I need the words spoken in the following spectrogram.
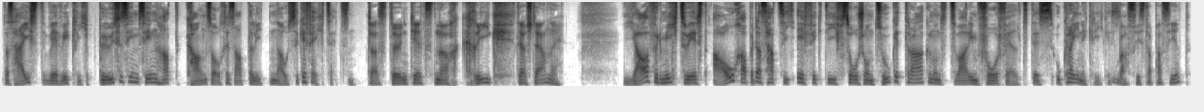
Das heißt, wer wirklich Böses im Sinn hat, kann solche Satelliten außer Gefecht setzen. Das tönt jetzt nach Krieg der Sterne. Ja, für mich zuerst auch, aber das hat sich effektiv so schon zugetragen und zwar im Vorfeld des Ukraine-Krieges. Was ist da passiert?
